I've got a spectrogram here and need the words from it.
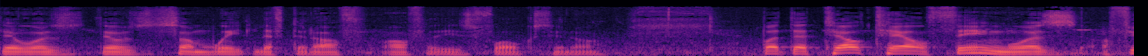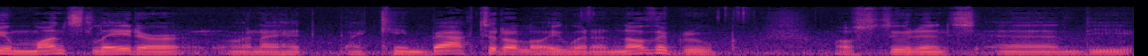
there was there was some weight lifted off off of these folks, you know. But the telltale thing was a few months later when I had I came back to the lo'i with another group of students, and the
